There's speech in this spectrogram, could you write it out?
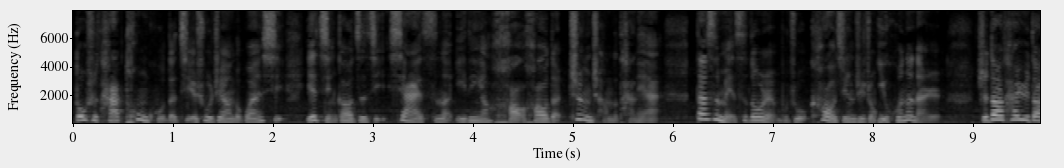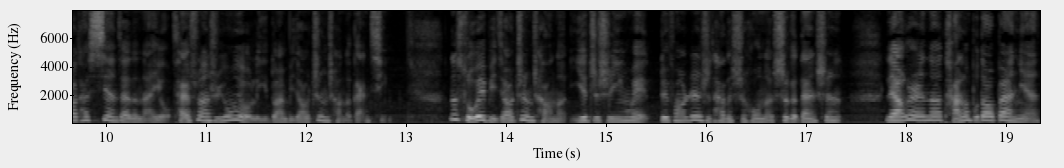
都是他痛苦的结束这样的关系，也警告自己下一次呢一定要好好的正常的谈恋爱，但是每次都忍不住靠近这种已婚的男人，直到她遇到她现在的男友，才算是拥有了一段比较正常的感情。那所谓比较正常呢，也只是因为对方认识他的时候呢是个单身，两个人呢谈了不到半年，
